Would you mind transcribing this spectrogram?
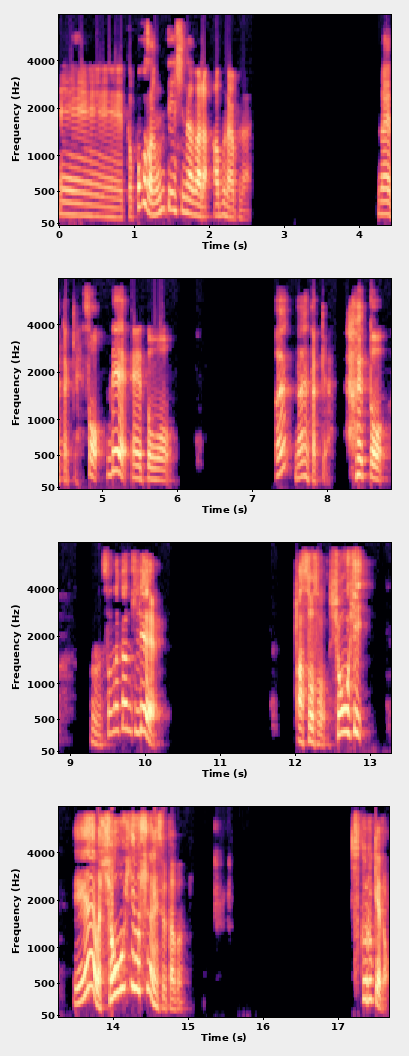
えっ、と、ポコさん運転しながら、危ない危ない。何やったっけ？そう。で、えっ、と、え？何やったっけ？えっと、うん、そんな感じで、あ、そうそう、消費。AI は消費をしないんですよ、多分。作るけど。っ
